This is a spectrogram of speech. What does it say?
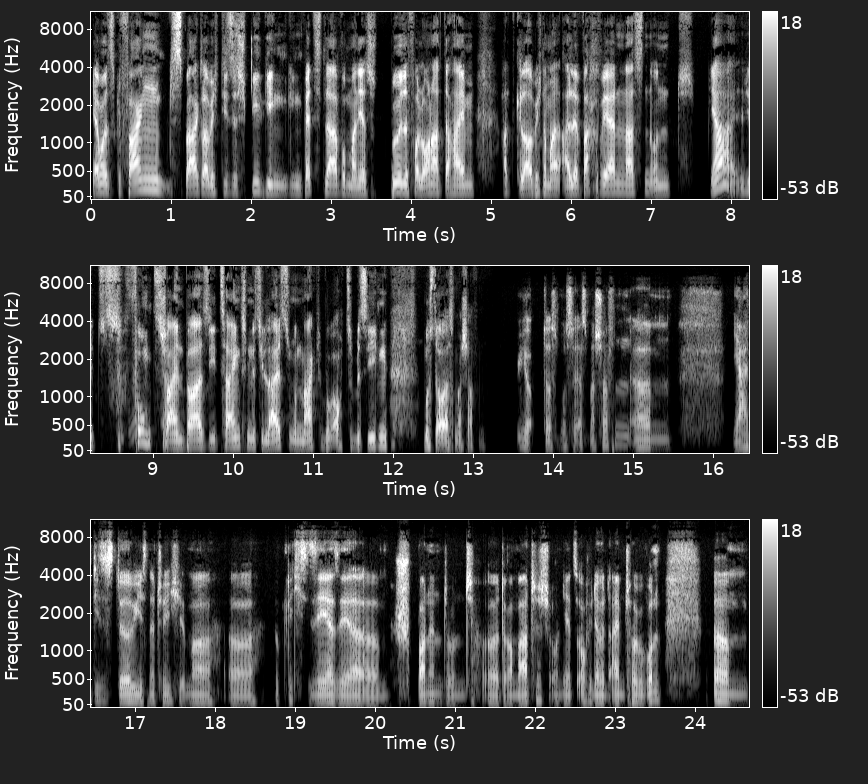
wir haben uns gefangen. Das war, glaube ich, dieses Spiel gegen, gegen Wetzlar, wo man jetzt böse verloren hat daheim, hat, glaube ich, nochmal alle wach werden lassen und ja, jetzt funkt scheinbar. Sie zeigen zumindest die Leistung und Magdeburg auch zu besiegen. Musst du auch erstmal schaffen. Ja, das musst du erstmal schaffen. Ähm, ja, dieses Derby ist natürlich immer äh, wirklich sehr, sehr ähm, spannend und äh, dramatisch und jetzt auch wieder mit einem Tor gewonnen. Ähm,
